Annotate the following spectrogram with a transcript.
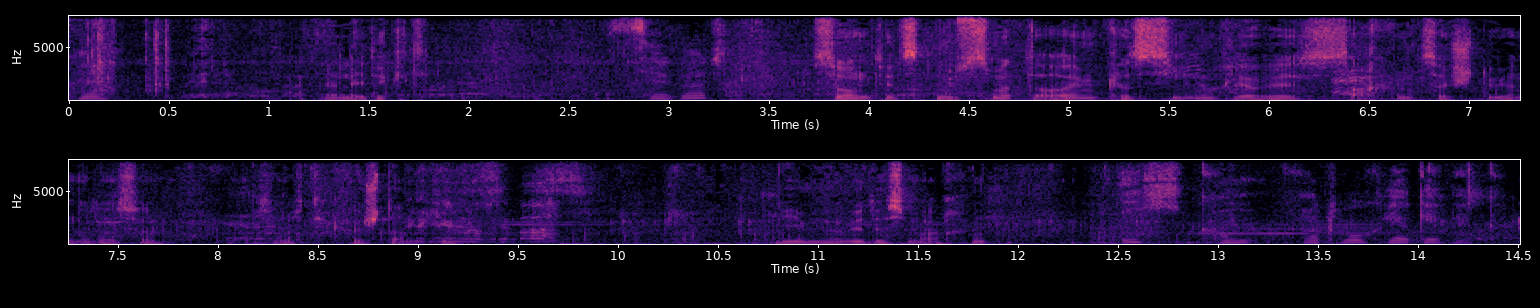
Okay, erledigt. sehr gut. So, und jetzt müssen wir da im Casino, glaube ich, Sachen zerstören oder so. Ist richtig verstanden. Wie immer wir das machen. Ich komme gerade hoch, ja, geh weg.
